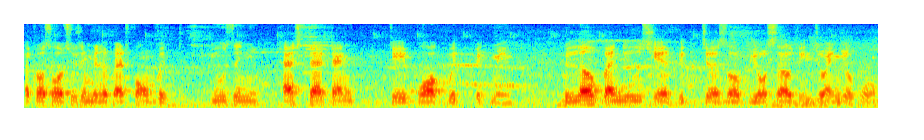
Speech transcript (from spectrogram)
across all social media platforms with using hashtag 10k walk with Pikmin. We love when you share pictures of yourself enjoying your walk.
